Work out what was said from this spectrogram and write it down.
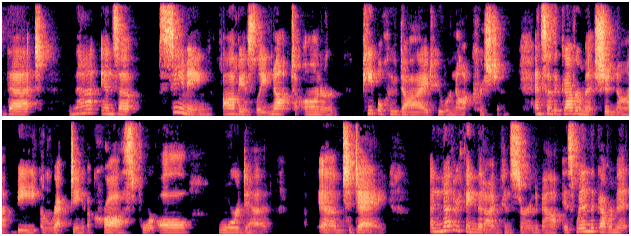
that that ends up seeming, obviously, not to honor people who died who were not Christian. And so the government should not be erecting a cross for all war dead um, today. Another thing that I'm concerned about is when the government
